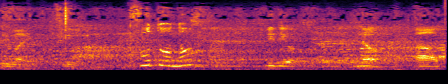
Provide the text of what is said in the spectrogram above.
Dubai. Photo, no? Video. No? Ah,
